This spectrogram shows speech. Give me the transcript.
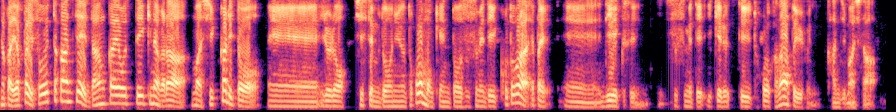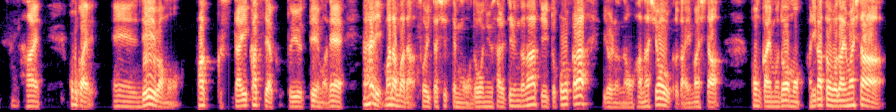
だからやっぱりそういった感じで段階を追っていきながら、まあしっかりと、えー、いろいろシステム導入のところも検討を進めていくことが、やっぱり、えー、DX に進めていけるっていうところかなというふうに感じました。はい。今回、えー、令和もファックス大活躍というテーマで、やはりまだまだそういったシステムも導入されているんだなというところから、いろいろなお話を伺いました。今回もどうもありがとうございました。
